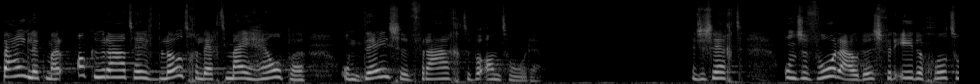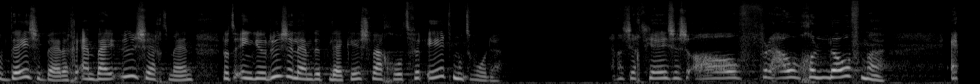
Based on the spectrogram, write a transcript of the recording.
pijnlijk maar accuraat heeft blootgelegd, mij helpen om deze vraag te beantwoorden. En ze zegt, onze voorouders vereerden God op deze berg en bij u zegt men dat in Jeruzalem de plek is waar God vereerd moet worden. En dan zegt Jezus, oh vrouw, geloof me. Er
